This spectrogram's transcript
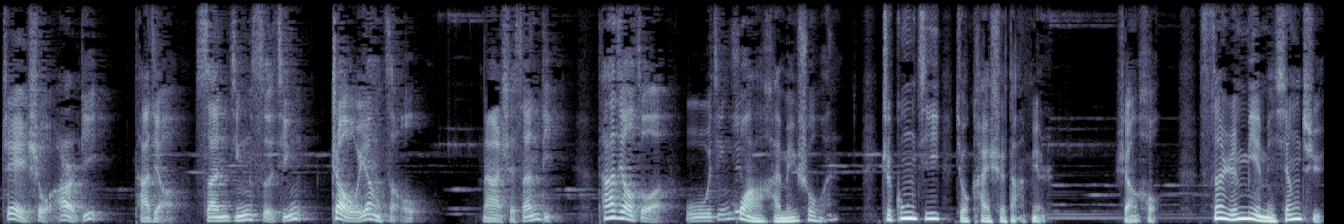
这是我二弟，他叫三斤四斤照样走；那是三弟，他叫做五斤。”话还没说完。这公鸡就开始打鸣然后三人面面相觑，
